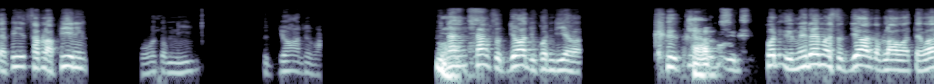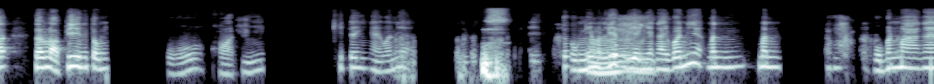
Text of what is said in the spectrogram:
แต่พี่สำหรับพี่นี่โอ้โหตรงนี้ สุดยอดเลยว่ะนั่งนั่งสุดยอดอยู่คนเดียวอะคือคือครับคนอื่นคนอื่นไม่ได้มาสุดยอดกับเราอะแต่ว่าสำหรับพี่นี่ตรงนี้โอ้คอร์ดนี้ คิดได้ไงวะเนี่ยไอ้ตรงนี้มันเรียบเรียงยังไงวะเนี่ยมันมันโอ้โหมันมาไง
